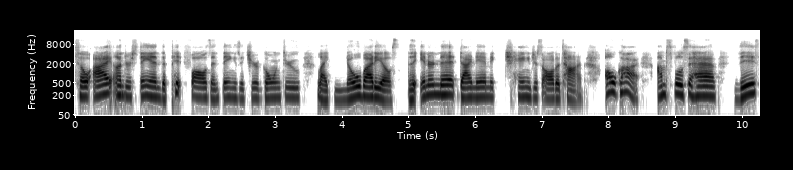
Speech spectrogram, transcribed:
So I understand the pitfalls and things that you're going through like nobody else. The internet dynamic changes all the time. Oh God, I'm supposed to have this.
